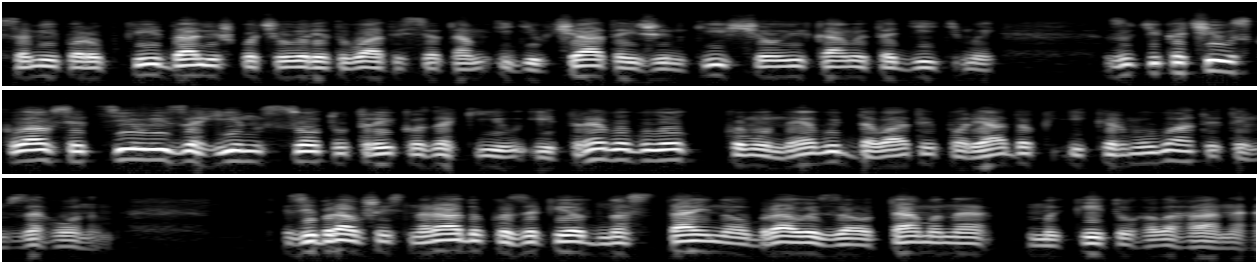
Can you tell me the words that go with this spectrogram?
самі поробки, далі ж почали рятуватися там і дівчата, і жінки з чоловіками та дітьми. З утікачів склався цілий загін соту три козаків, і треба було кому-небудь давати порядок і кермувати тим загоном. Зібравшись на раду, козаки одностайно обрали за отамана Микиту Галагана,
